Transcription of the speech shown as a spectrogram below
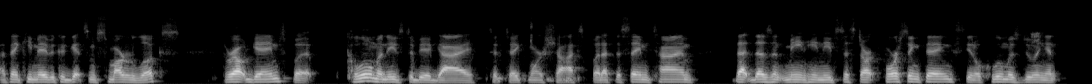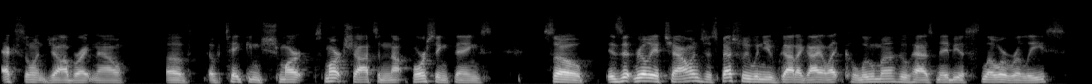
I think he maybe could get some smarter looks throughout games, but Kaluma needs to be a guy to take more shots. But at the same time, that doesn't mean he needs to start forcing things. You know, Kaluma's doing an excellent job right now of of taking smart smart shots and not forcing things. So, is it really a challenge, especially when you've got a guy like Kaluma who has maybe a slower release?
